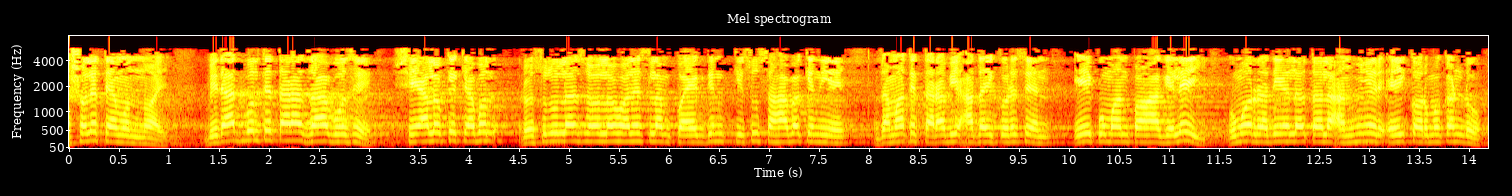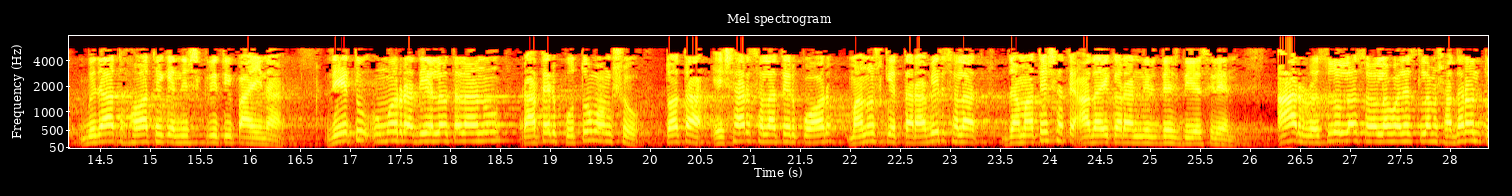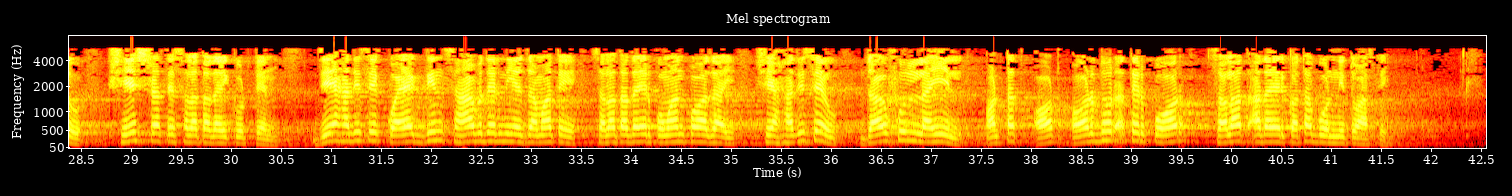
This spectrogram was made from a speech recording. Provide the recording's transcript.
আসলে তেমন নয়। বিদাত বলতে তারা যা বোঝে, সে আলোকে কেবল রসুল্লাহ সাল্লাম কয়েকদিন কিছু সাহাবাকে নিয়ে জামাতে তারাবি আদায় করেছেন। এই প্রমাণ পাওয়া গেলেই উমর রাজি আল্লাহ আনহুয়ের এই কর্মকাণ্ড বিদাত হওয়া থেকে নিষ্কৃতি পায় না। যেহেতু উমর রাজি আল্লাহ তালু রাতের প্রথম অংশ তথা এশার সালাতের পর মানুষকে তারাবির সালাত জামাতের সাথে আদায় করার নির্দেশ দিয়েছিলেন। আর রসুল্লাহ সাল্লাহ আলাইস্লাম সাধারণত শেষ রাতে সালাত আদায় করতেন। যে হাদিসে কয়েকদিন সাহাবদের নিয়ে জামাতে সালাত আদায়ের প্রমাণ পাওয়া যায়, সে হাদিসেও জাউফুল লাইল, অর্থাৎ অর্ধরাতের পর সালাত আদায়ের কথা বর্ণিত আছে।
